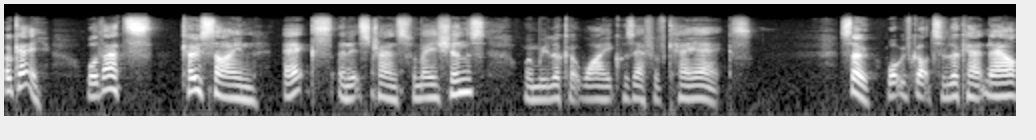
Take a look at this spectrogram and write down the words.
Okay, well that's cosine x and its transformations when we look at y equals f of kx. So what we've got to look at now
